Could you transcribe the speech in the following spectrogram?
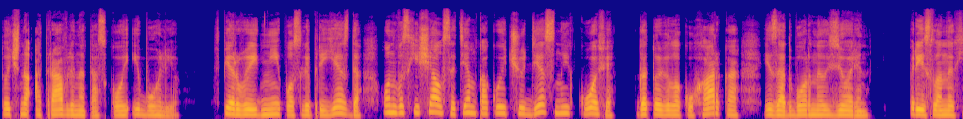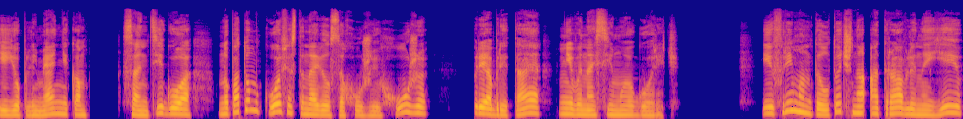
точно отравлена тоской и болью. В первые дни после приезда он восхищался тем, какой чудесный кофе готовила кухарка из отборных зерен, присланных ее племянником с Антигуа, но потом кофе становился хуже и хуже, приобретая невыносимую горечь и Фримонтел, точно отравленный ею,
